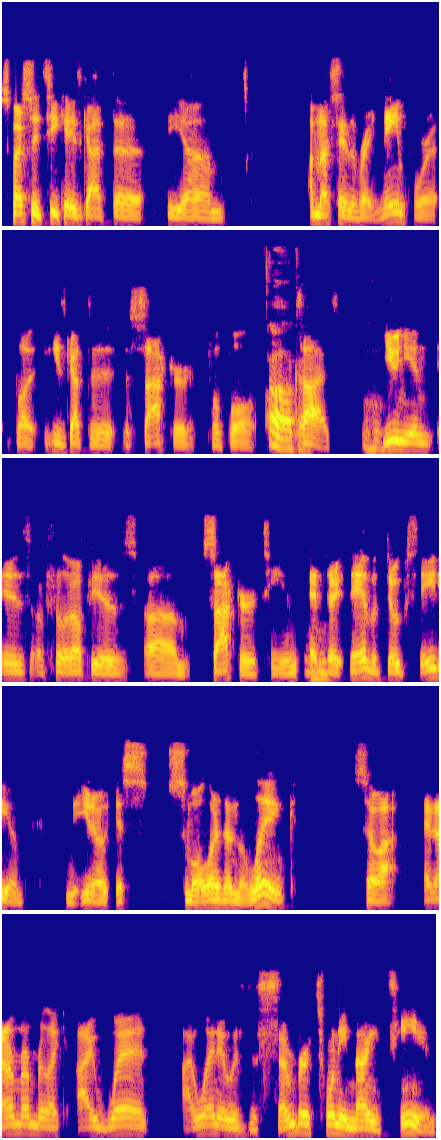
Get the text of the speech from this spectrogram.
especially TK's got the the um I'm not saying the right name for it, but he's got the, the soccer football oh, okay. ties. Mm-hmm. Union is Philadelphia's um, soccer team, mm-hmm. and they, they have a dope stadium. You know, it's smaller than the link. So I and I remember like I went, I went. It was December 2019.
